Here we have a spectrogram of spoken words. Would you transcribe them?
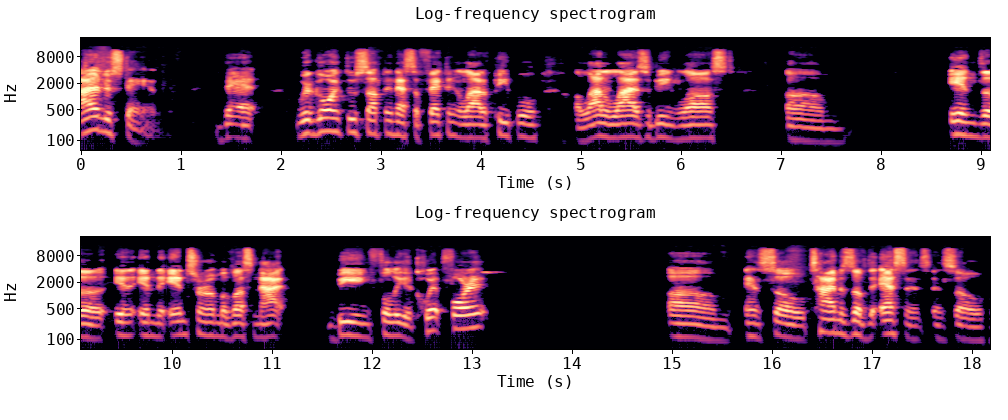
I understand that we're going through something that's affecting a lot of people. A lot of lives are being lost. Um, in the in, in the interim of us not being fully equipped for it. Um, and so time is of the essence. And so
